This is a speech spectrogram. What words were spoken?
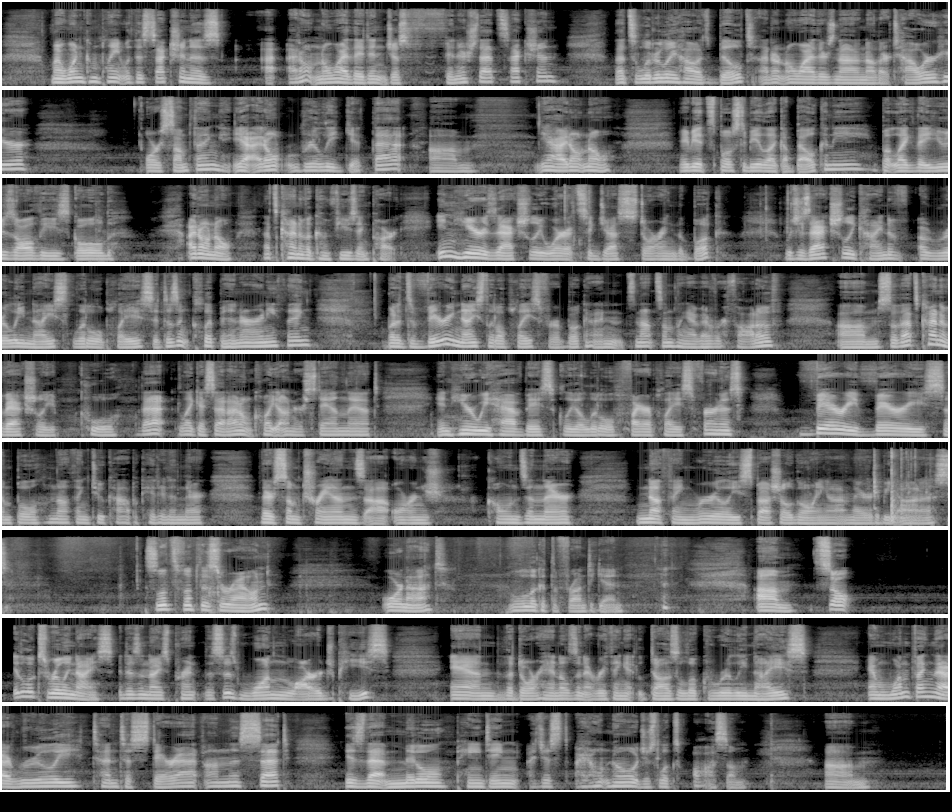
My one complaint with this section is I, I don't know why they didn't just finish that section. That's literally how it's built. I don't know why there's not another tower here or something. Yeah, I don't really get that. Um, yeah, I don't know. Maybe it's supposed to be like a balcony, but like they use all these gold. I don't know. That's kind of a confusing part. In here is actually where it suggests storing the book, which is actually kind of a really nice little place. It doesn't clip in or anything, but it's a very nice little place for a book, and it's not something I've ever thought of. Um, so that's kind of actually cool. That, like I said, I don't quite understand that. And here we have basically a little fireplace furnace. Very, very simple. Nothing too complicated in there. There's some trans uh, orange cones in there. Nothing really special going on there, to be honest. So let's flip this around. Or not. We'll look at the front again. Um, so it looks really nice. It is a nice print. This is one large piece, and the door handles and everything, it does look really nice. And one thing that I really tend to stare at on this set is that middle painting. I just, I don't know, it just looks awesome. Um,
